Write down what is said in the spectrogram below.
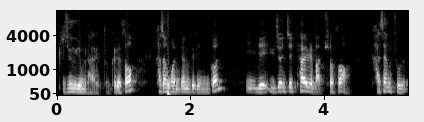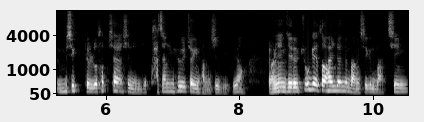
비중이 좀 다를 뿐. 그래서 가장 권장드리는 건 이 내 유전체 타입에 맞춰서 가장 좋은 음식들로 섭취하시는 게 가장 효율적인 방식이고요. 영양제를 쪼개서 하려는 방식은 마침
